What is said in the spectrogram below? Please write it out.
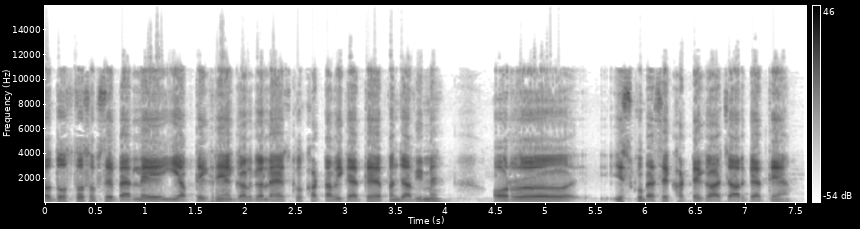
तो दोस्तों, सबसे पहले ये आप देख रहे हैं, गलगल है, इसको खट्टा भी कहते हैं पंजाबी में, और इसको वैसे खट्टे का अचार कहते हैं।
